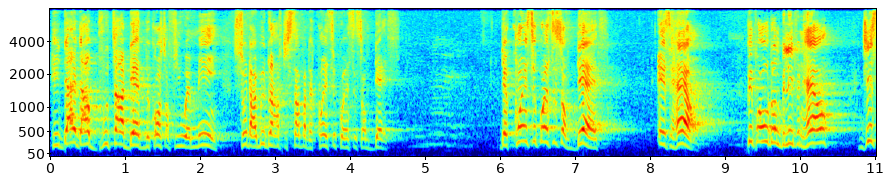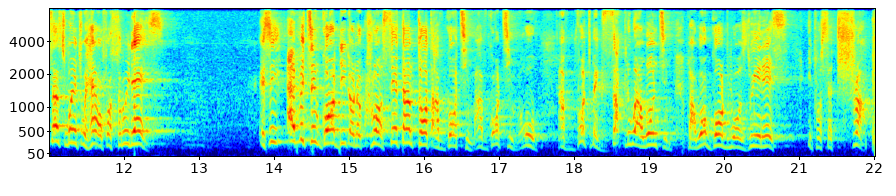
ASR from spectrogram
He died that brutal death because of you and me, so that we don't have to suffer the consequences of death. The consequences of death is hell. People who don't believe in hell, Jesus went to hell for three days. You see, everything God did on the cross, Satan thought, I've got him, I've got him. Oh, I've got him exactly where I want him. But what God was doing is, it was a trap.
